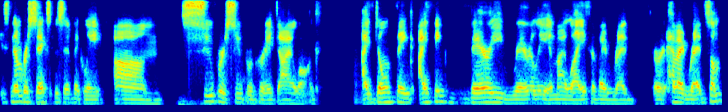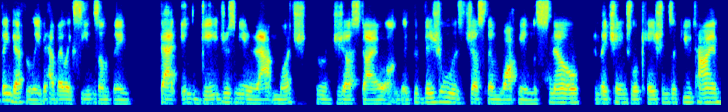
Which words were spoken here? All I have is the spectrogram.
it's number six specifically. Um, super super great dialogue. I don't think I think very rarely in my life have I read or have I read something definitely, but have I like seen something that engages me that much through just dialogue. Like the visual is just them walking in the snow and they change locations a few times,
